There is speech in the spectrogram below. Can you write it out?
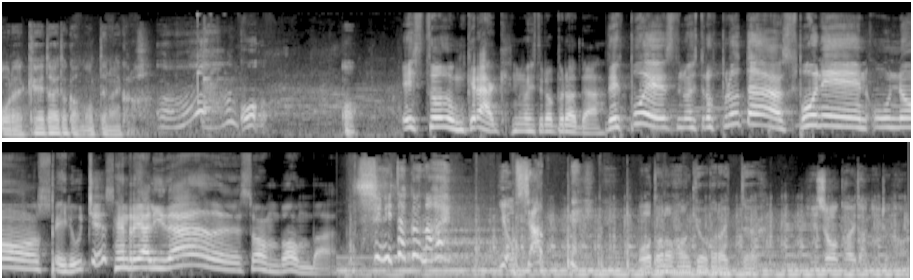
俺携帯とか持ってないからおあ Es todo un crack nuestro prota. Después, nuestros protas ponen unos peluches. En realidad son bombas. 死にたくないよっしゃ音の反響から言って非常階段にいるな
